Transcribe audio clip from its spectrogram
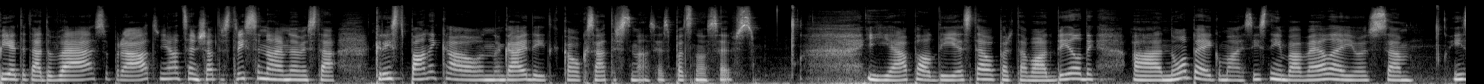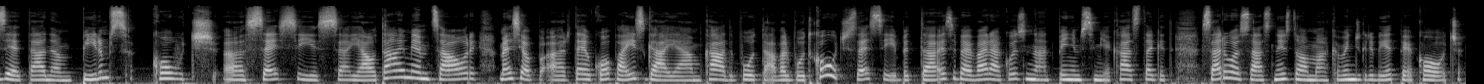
pieti tādu vēsu prātu, un jācenšas atrast risinājumu, nevis tā krist panikā un gaidīt, ka kaut kas atrisināsies pats no sevis. Jā, paldies tev par tavu atbildi. Nobeigumā es īstenībā vēlējos iziet tādam pirms coach uh, sesijas uh, jautājumiem cauri. Mēs jau ar tevi kopā izgājām, kāda būtu tā varbūt coach sesija, bet uh, es gribēju vairāk uzzināt, pieņemsim, ja kāds tagad sarosās un izdomā, ka viņš grib iet pie coacha.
